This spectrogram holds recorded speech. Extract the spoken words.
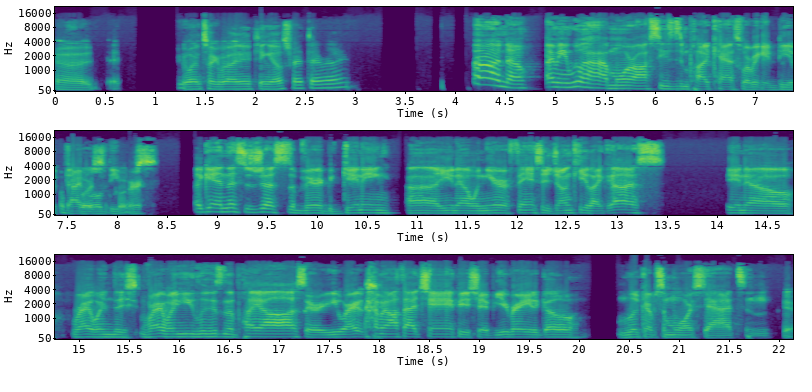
Uh, you want to talk about anything else right there, Ryan? Oh no! I mean, we'll have more off-season podcasts where we can deep dive course, a little deeper. course. Again, this is just the very beginning. Uh, you know, when you're a fancy junkie like us, you know, right when this, right when you lose in the playoffs or you right coming off that championship, you're ready to go look up some more stats and Yeah.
